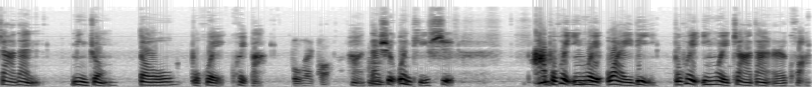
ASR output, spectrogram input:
炸弹命中都不会溃坝，不会垮。哈，但是问题是，它不会因为外力，不会因为炸弹而垮。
